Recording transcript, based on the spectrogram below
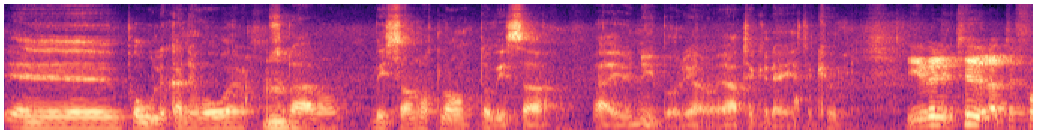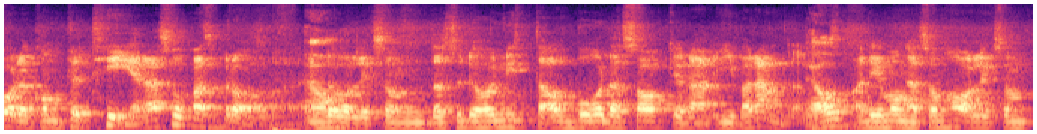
eh, på olika nivåer. Sådär, och vissa har nått långt och vissa är ju nybörjare och jag tycker det är jättekul. Det är väldigt kul att du får det att komplettera så pass bra. Ja. Ändå, liksom, alltså, du har nytta av båda sakerna i varandra. Ja. Liksom. Det är många som har liksom,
